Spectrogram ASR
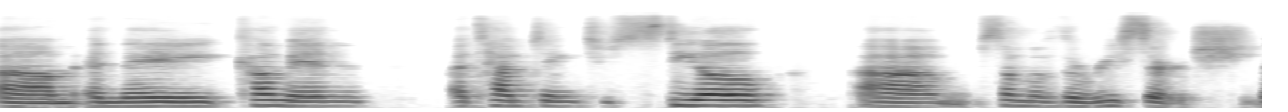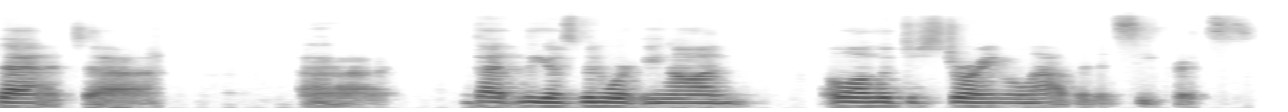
Um, and they come in attempting to steal um, some of the research that uh, uh, that Leo's been working on, along with destroying the lab and its secrets.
